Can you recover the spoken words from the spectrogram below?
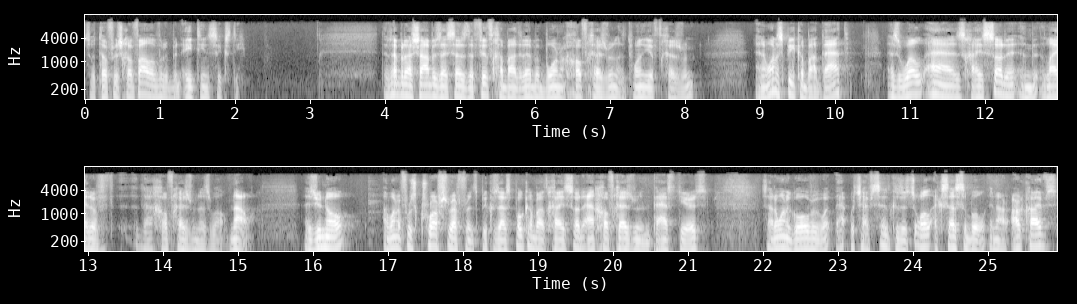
So Tafresh Chafal would have been 1860. The Rebbe Rashab, as I said, is the fifth Chabad Rebbe born on Chav Cheshvan, the 20th Cheshvan. And I want to speak about that, as well as Chayesara in the light of the Chav Cheshvan as well. Now, as you know, I want to first cross-reference, because I've spoken about Chayesara and Chav Cheshvan in past years. So I don't want to go over what, that which I've said, because it's all accessible in our archives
